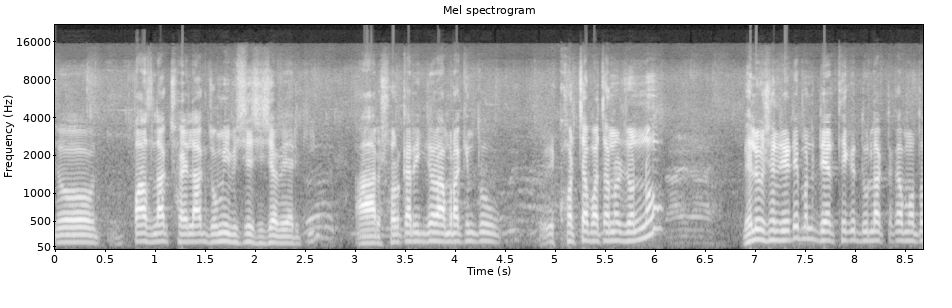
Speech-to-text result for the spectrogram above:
যে পাঁচ লাখ ছয় লাখ জমি বিশেষ হিসাবে আর কি। আর সরকারি জন্য আমরা কিন্তু খরচা বাঁচানোর জন্য ভ্যালুয়েশন রেটে মানে দেড় থেকে দু লাখ টাকার মতো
